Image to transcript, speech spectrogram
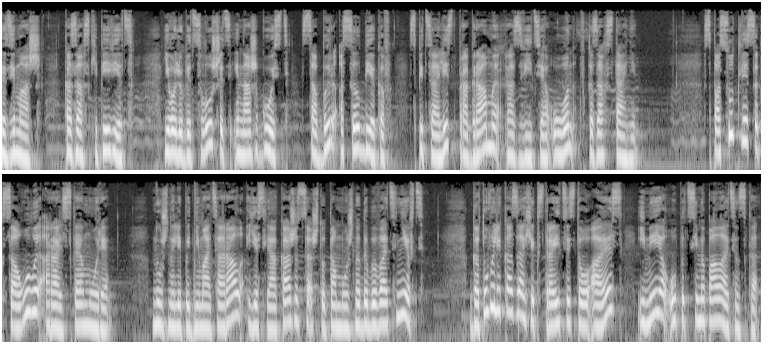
Это Димаш, казахский певец. Его любит слушать и наш гость Сабыр Асылбеков, специалист программы развития ООН в Казахстане. Спасут ли саксаулы Аральское море? Нужно ли поднимать Орал, если окажется, что там можно добывать нефть? Готовы ли казахи к строительству АЭС, имея опыт Семипалатинска?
